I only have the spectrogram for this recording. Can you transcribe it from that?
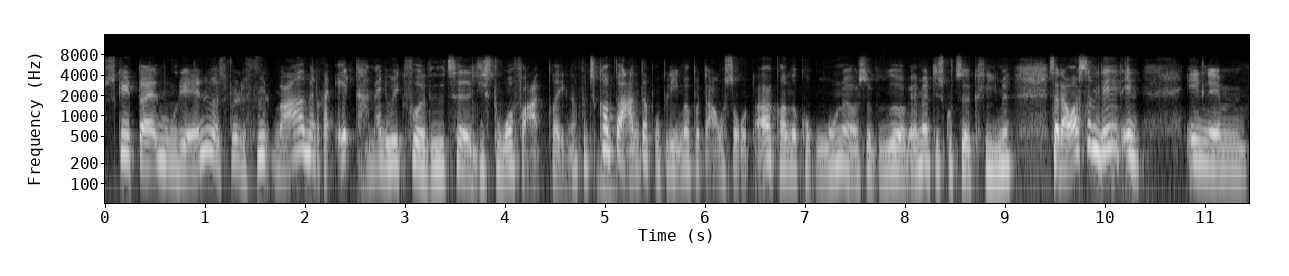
skete der alt muligt andet, og selvfølgelig fyldt meget, men reelt har man jo ikke fået vedtaget de store forandringer, for så kom der andre problemer på dagsordenen. Der er kommet corona og så videre, og hvad man har diskuteret klima. Så der er også sådan lidt en, en, øhm,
